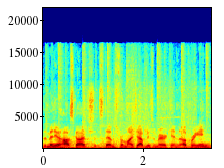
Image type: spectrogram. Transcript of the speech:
The menu at Hopscotch stems from my Japanese American upbringing.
